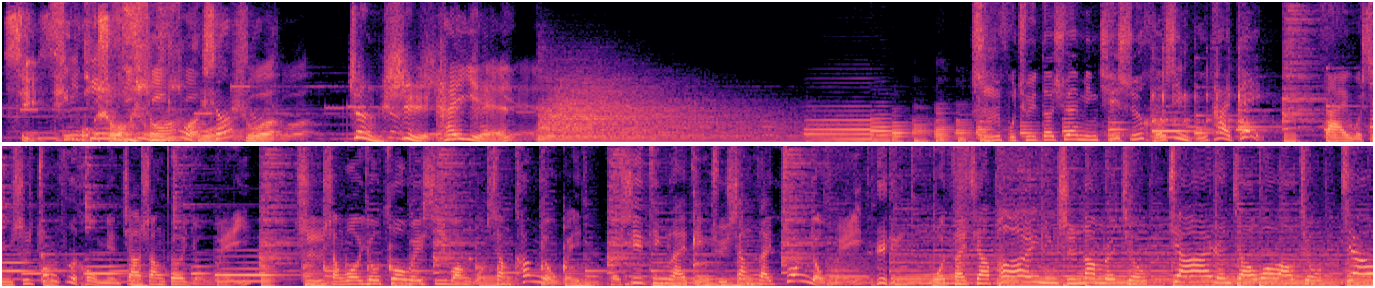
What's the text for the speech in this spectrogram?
请听听我说，听我说，说正式开演。师傅取的学名其实和姓不太配，在我姓氏庄字后面加上个有为。试想我有作为，希望我像康有为，可惜听来听去像在装有为。嘿 嘿我在家排名是 number 九，家人叫我老九，叫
